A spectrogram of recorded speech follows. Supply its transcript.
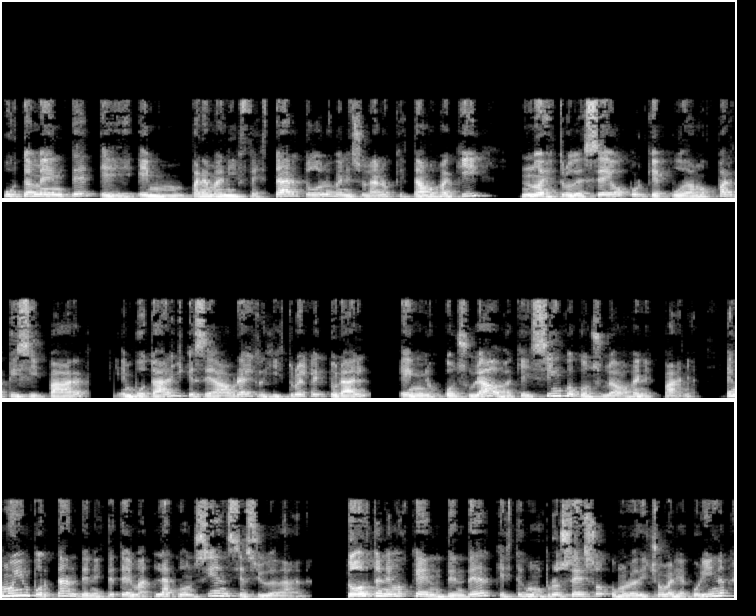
justamente eh, en, para manifestar todos los venezolanos que estamos aquí nuestro deseo porque podamos participar en votar y que se abra el registro electoral en los consulados. Aquí hay cinco consulados en España. Es muy importante en este tema la conciencia ciudadana. Todos tenemos que entender que este es un proceso, como lo ha dicho María Corina,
